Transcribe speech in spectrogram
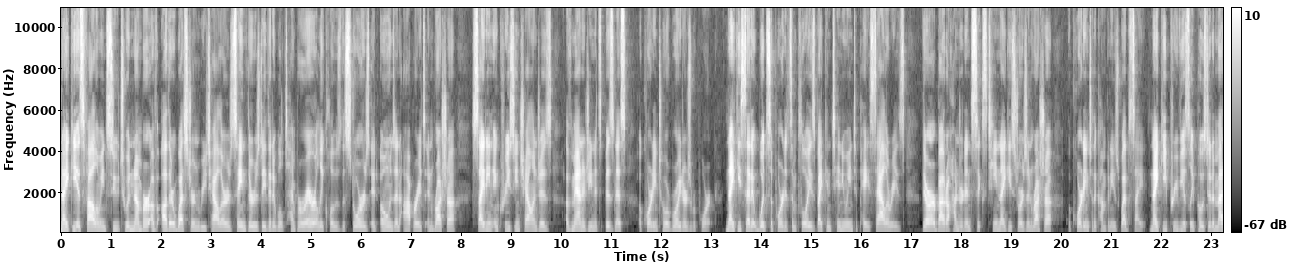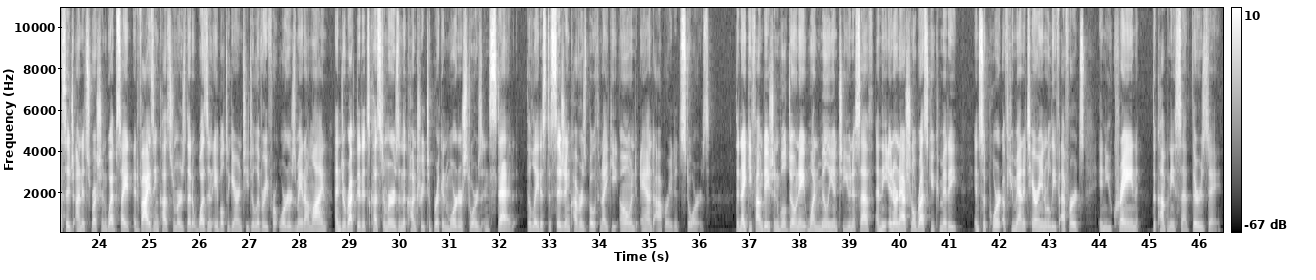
Nike is following suit to a number of other Western retailers, saying Thursday that it will temporarily close the stores it owns and operates in Russia, citing increasing challenges of managing its business, according to a Reuters report. Nike said it would support its employees by continuing to pay salaries. There are about 116 Nike stores in Russia, according to the company's website. Nike previously posted a message on its Russian website advising customers that it wasn't able to guarantee delivery for orders made online and directed its customers in the country to brick and mortar stores instead. The latest decision covers both Nike owned and operated stores. The Nike Foundation will donate 1 million to UNICEF and the International Rescue Committee in support of humanitarian relief efforts in Ukraine, the company said Thursday.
